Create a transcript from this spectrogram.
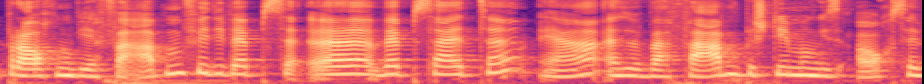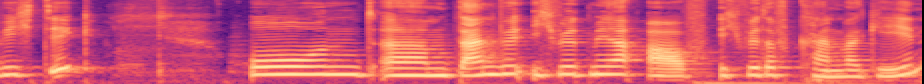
brauchen wir Farben für die Webse äh, Webseite. Ja, also Farbenbestimmung ist auch sehr wichtig. Und ähm, dann würde ich würde mir auf, ich würde auf Canva gehen,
